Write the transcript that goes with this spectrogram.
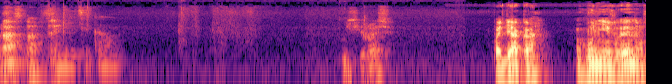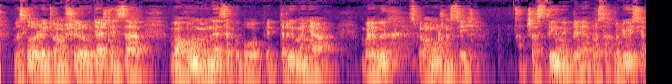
Раз, два, три. Мені цікаво. Ніхіра. Подяка Гуні Євгену. Висловлюють вам щиру вдячність за вагомий внесок у підтримання бойових спроможностей частини. Блін, я просто хвилююся.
